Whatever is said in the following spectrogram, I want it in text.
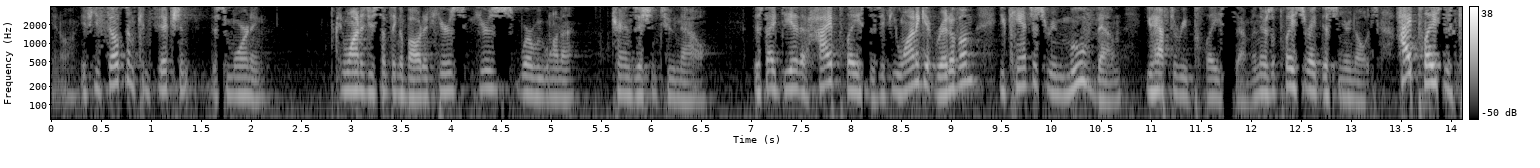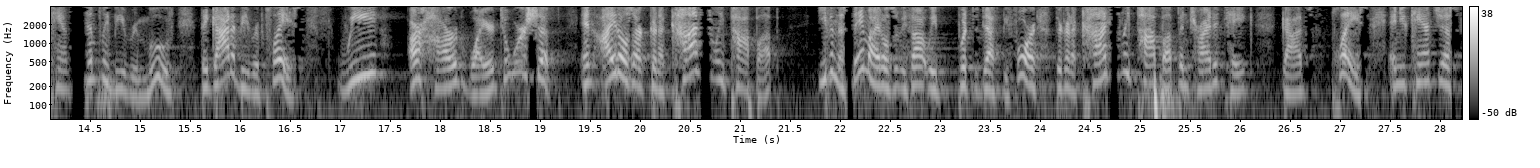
You know, if you felt some conviction this morning and want to do something about it, here's, here's where we want to transition to now. This idea that high places, if you want to get rid of them, you can't just remove them, you have to replace them. And there's a place to write this in your notes. High places can't simply be removed, they got to be replaced. We are hardwired to worship, and idols are going to constantly pop up Even the same idols that we thought we put to death before, they're going to constantly pop up and try to take God's place. And you can't just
